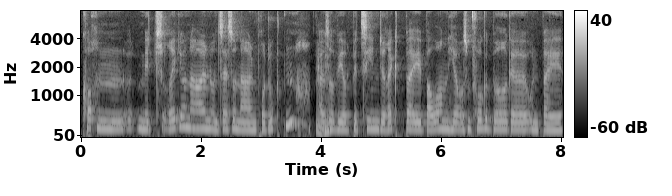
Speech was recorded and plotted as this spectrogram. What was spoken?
kochen mit regionalen und saisonalen Produkten. Also wir beziehen direkt bei Bauern hier aus dem Vorgebirge und bei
